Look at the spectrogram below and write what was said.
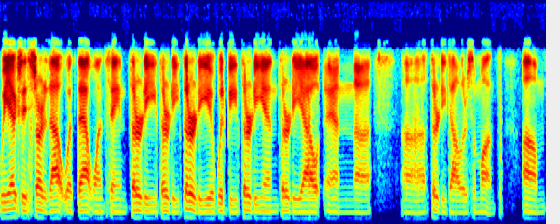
we actually started out with that one saying 30 30 30 it would be 30 in 30 out and uh uh $30 a month um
